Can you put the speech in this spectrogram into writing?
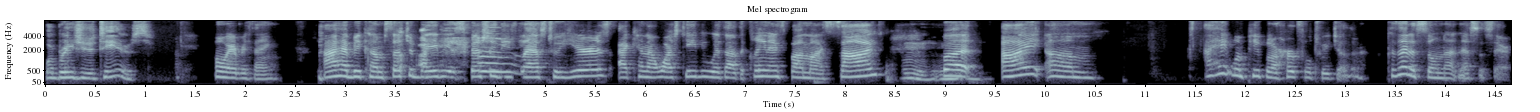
What brings you to tears? Oh, everything. I have become such a baby, especially these last two years. I cannot watch TV without the Kleenex by my side. Mhm. But I um I hate when people are hurtful to each other because that is so not necessary.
